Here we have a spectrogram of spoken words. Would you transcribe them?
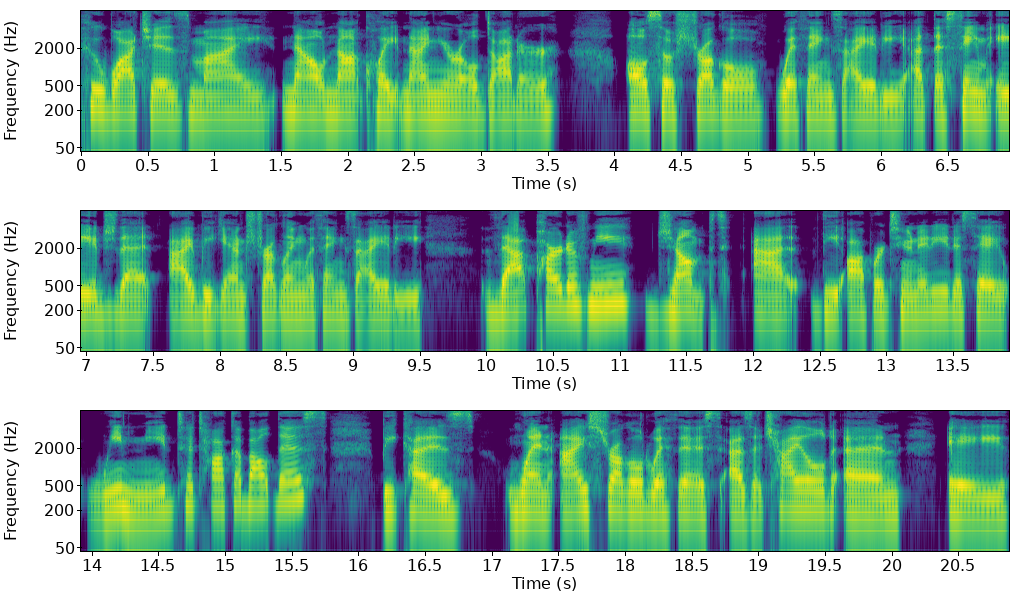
who watches my now not quite nine year old daughter also struggle with anxiety at the same age that I began struggling with anxiety, that part of me jumped at the opportunity to say, we need to talk about this because when I struggled with this as a child and a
